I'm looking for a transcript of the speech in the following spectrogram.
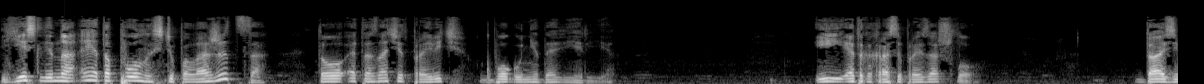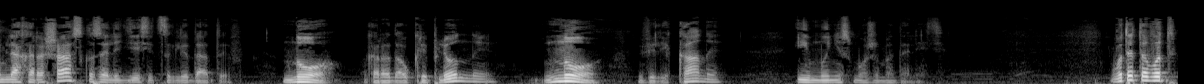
если на это полностью положиться, то это значит проявить к Богу недоверие. И это как раз и произошло. Да, земля хороша, сказали десять соглядатаев, но города укрепленные, но великаны, и мы не сможем одолеть. Вот это вот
